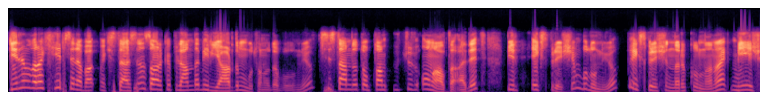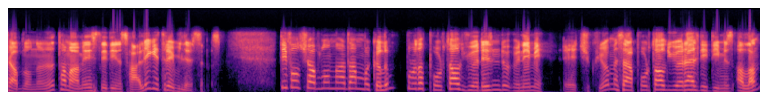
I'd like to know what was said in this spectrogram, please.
Genel olarak hepsine bakmak isterseniz arka planda bir yardım butonu da bulunuyor. Sistemde toplam 316 adet bir expression bulunuyor. Bu expressionları kullanarak mail şablonlarını tamamen istediğiniz hale getirebilirsiniz. Default şablonlardan bakalım. Burada portal URL'in de önemi e, çıkıyor. Mesela portal URL dediğimiz alan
